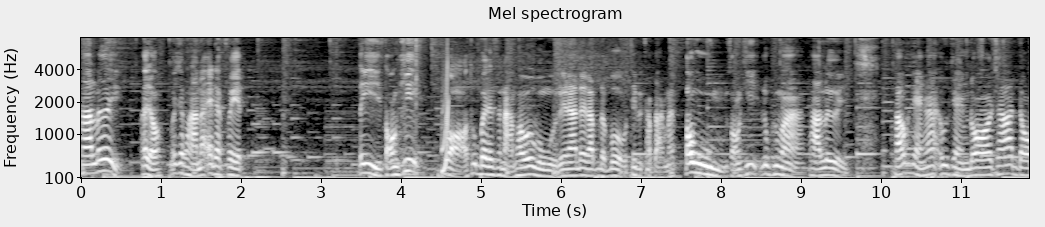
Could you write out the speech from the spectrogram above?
ผ่านเลยไอ้เดี๋ยวไม่ใช่ผ่านนะไอ้แทกเฟสตีสองขี้ก่อทุกใบในสนามพาวเวอร์วงมือด้วยนะ ได้รับดับเบิลที่เป็นกับดักนะตูมสองขี้ลุกขึ้นมาผ่านเลยเท้าแข่งฮะอุ้ยแข่งดอชาร์จดอ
